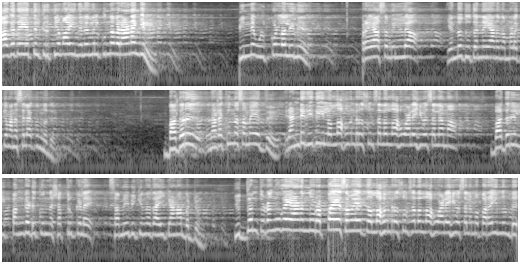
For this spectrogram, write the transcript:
ഭാഗധേയത്തിൽ കൃത്യമായി നിലനിൽക്കുന്നവരാണെങ്കിൽ പിന്നെ ഉൾക്കൊള്ളലിന് പ്രയാസമില്ല എന്നതു തന്നെയാണ് നമ്മളൊക്കെ മനസ്സിലാക്കുന്നത്. ബദർ നടക്കുന്ന സമയത്ത് രണ്ട് രീതിയിൽ അള്ളാഹുവിൻ റസൂൽ സല്ലല്ലാഹു അലഹി വസല്ലമ ബദറിൽ പങ്കെടുക്കുന്ന ശത്രുക്കളെ സമീപിക്കുന്നതായി കാണാൻ പറ്റും. യുദ്ധം തുടങ്ങുകയാണെന്ന് ഉറപ്പായ സമയത്ത് അള്ളാഹുവിൻ റസൂൽ സല്ലല്ലാഹു അലഹി വസല്ലമ പറയുന്നുണ്ട്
